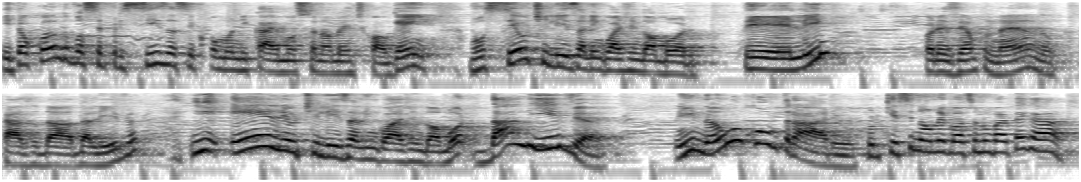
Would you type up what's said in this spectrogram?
Então, quando você precisa se comunicar emocionalmente com alguém, você utiliza a linguagem do amor dele, por exemplo, né, no caso da, da Lívia, e ele utiliza a linguagem do amor da Lívia. E não o contrário, porque senão o negócio não vai pegar.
